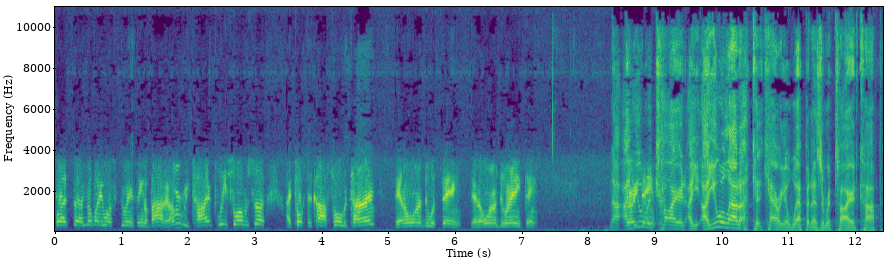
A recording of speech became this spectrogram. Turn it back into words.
but uh, nobody wants to do anything about it. I'm a retired police officer. I talk to cops all the time. They don't want to do a thing. They don't want to do anything. Now, are Very you dangerous. retired? Are you, are you allowed to carry a weapon as a retired cop?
